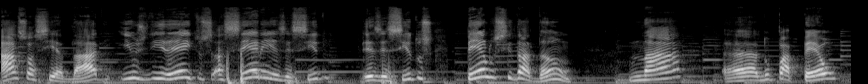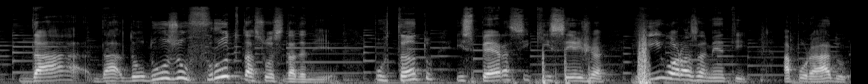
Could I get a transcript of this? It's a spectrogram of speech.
a sociedade e os direitos a serem exercido, exercidos pelo cidadão na, é, no papel da, da, do, do usufruto da sua cidadania. Portanto, espera-se que seja rigorosamente apurado,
